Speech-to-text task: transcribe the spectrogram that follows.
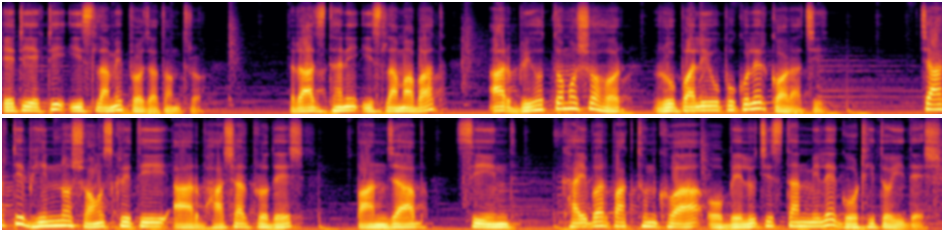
এটি একটি ইসলামী প্রজাতন্ত্র। রাজধানী ইসলামাবাদ আর বৃহত্তম শহর রূপালী উপকূলের করাচি। চারটি ভিন্ন সংস্কৃতি আর ভাষার প্রদেশ, পাঞ্জাব, সিন্ধ, খাইবার পাখতুনখোয়া ও বেলুচিস্তান মিলে গঠিত এই দেশ।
